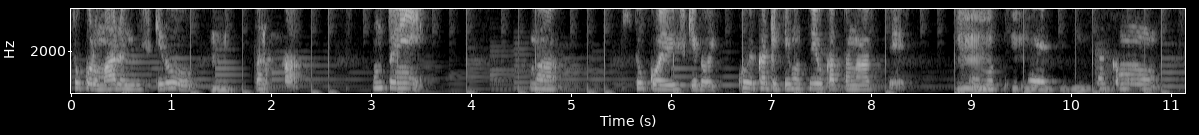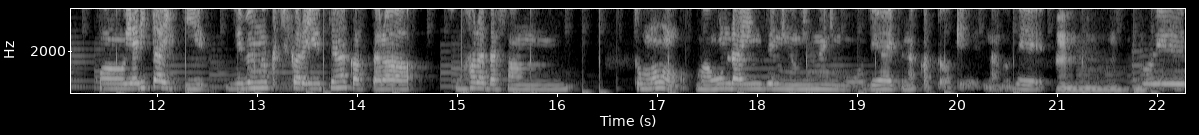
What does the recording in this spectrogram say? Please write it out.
ところもあるん。ですけど、うん。なん。か本当にまあ一声ですけど声かけて本当よかったなってうん思ってなんかもうこのやりたいっていう自分の口から言ってなかったらその原田さんとも、まあ、オンラインゼミのみんなにも出会えてなかったわけなのでそういう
